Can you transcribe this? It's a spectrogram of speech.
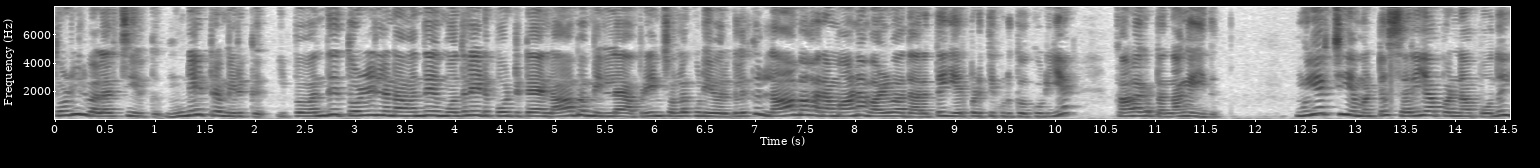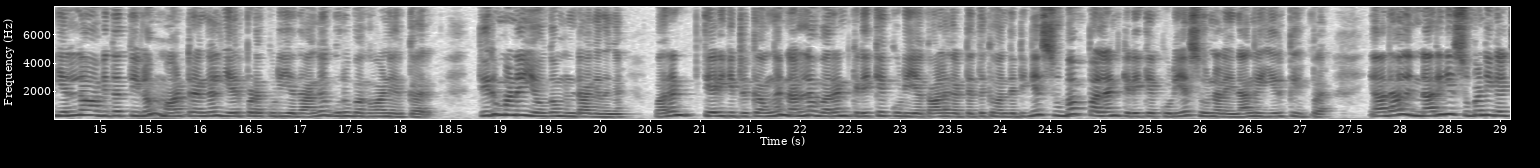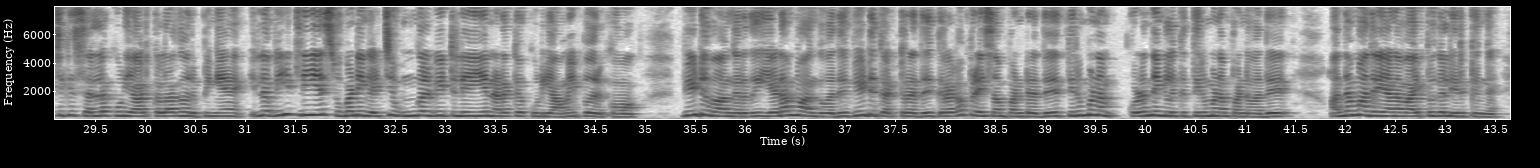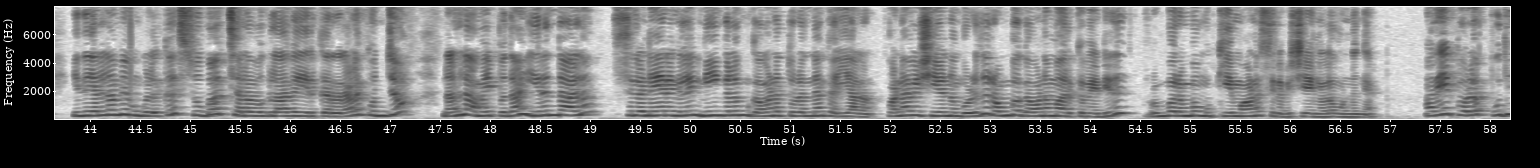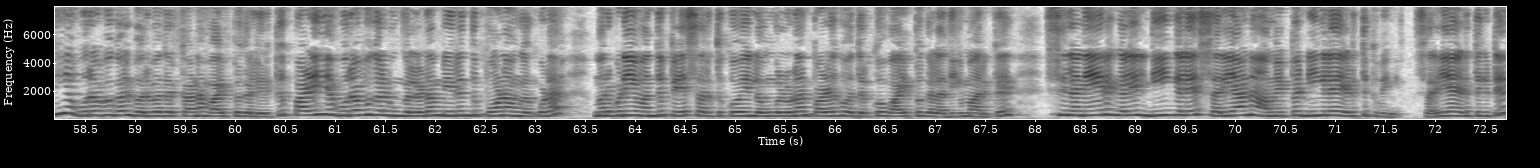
தொழில் வளர்ச்சி இருக்குது முன்னேற்றம் இருக்குது இப்போ வந்து தொழிலில் நான் வந்து முதலீடு போட்டுட்டேன் லாபம் இல்லை அப்படின்னு சொல்லக்கூடியவர்களுக்கு லாபகரமான வாழ்வாதாரத்தை ஏற்படுத்தி கொடுக்கக்கூடிய காலகட்டம் தாங்க இது. முயற்சியை மட்டும் சரியாக பண்ணால் போதும். எல்லா விதத்திலும் மாற்றங்கள் ஏற்படக்கூடியதாக குரு பகவான் இருக்கார். திருமண யோகம் உண்டாகுதுங்க. வரன் தேடிக்கிட்டு இருக்கவங்க நல்ல வரன் கிடைக்கக்கூடிய காலகட்டத்துக்கு வந்துட்டீங்க. சுப பலன் கிடைக்கக்கூடிய சூழ்நிலை தாங்க இருக்குது இப்போ. அதாவது நிறைய சுப நிகழ்ச்சிக்கு செல்லக்கூடிய ஆட்களாக இருப்பீங்க. இல்லை வீட்லேயே சுப நிகழ்ச்சி உங்கள் வீட்டிலேயே நடக்கக்கூடிய அமைப்பு இருக்கும். வீடு வாங்குறது இடம் வாங்குவது வீடு கட்டுறது கிரகப்பிரவேசம் பண்ணுறது திருமணம் குழந்தைங்களுக்கு திருமணம் பண்ணுவது அந்த மாதிரியான வாய்ப்புகள் இருக்குங்க. இது எல்லாமே உங்களுக்கு சுப செலவுகளாக இருக்கிறதுனால கொஞ்சம் நல்ல அமைப்பு தான். இருந்தாலும் சில நேரங்களில் நீங்களும் கவனத்துடன் தான் கையாளணும். பண விஷயம்னும் பொழுது ரொம்ப கவனமாக இருக்க வேண்டியது ரொம்ப ரொம்ப முக்கியமான சில விஷயங்கள்லாம் ஒன்றுங்க அதே போல் புதிய உறவுகள் வருவதற்கான வாய்ப்புகள் இருக்குது பழைய உறவுகள் உங்களிடம் இருந்து போனவங்க கூட மறுபடியும் வந்து பேசுறதுக்கோ இல்லை உங்களுடன் பழகுவதற்கோ வாய்ப்புகள் அதிகமாக இருக்குது சில நேரங்களில் நீங்களே சரியான அமைப்பை நீங்களே எடுத்துக்குவீங்க. சரியாக எடுத்துக்கிட்டு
